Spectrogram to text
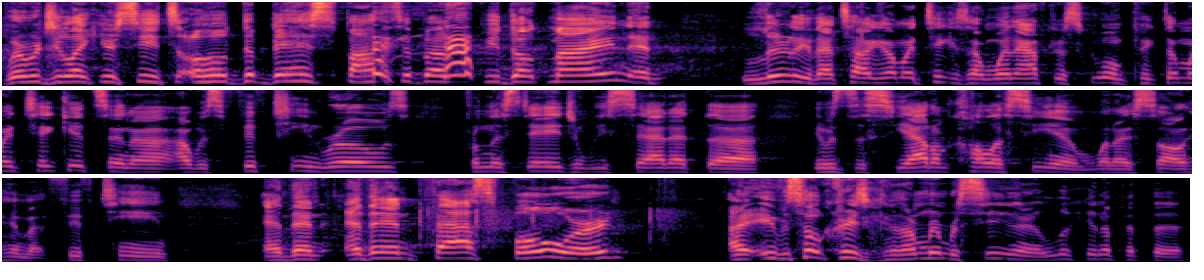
Where would you like your seats? Oh, the best spots above, if you don't mind. And literally, that's how I got my tickets. I went after school and picked up my tickets, and uh, I was 15 rows from the stage, and we sat at the, it was the Seattle Coliseum when I saw him at 15. And then, and then fast forward, I, it was so crazy because I remember sitting there looking up at the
